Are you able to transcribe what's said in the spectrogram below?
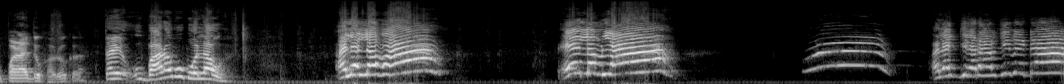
ઉપાડાય તો ખરો કે? તઈ ઉભારો હું બોલાવું. અલે લવા એ લવલા! અલે ઘેર આવજી બેટા.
